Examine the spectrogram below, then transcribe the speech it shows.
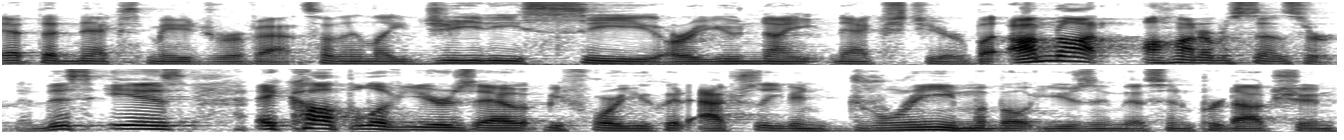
at the next major event, something like GDC or Unite next year. But I'm not 100% certain. This is a couple of years out before you could actually even dream about using this in production.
